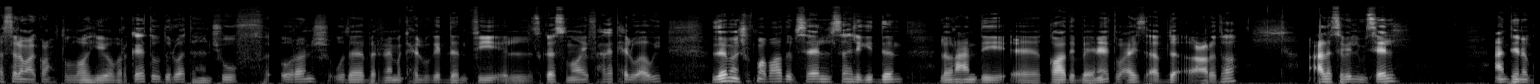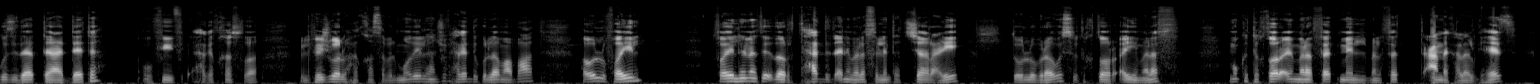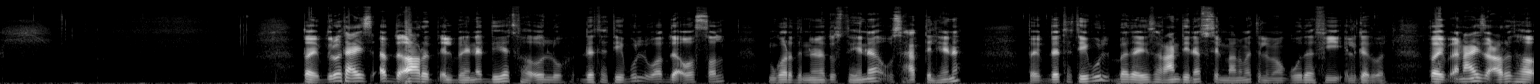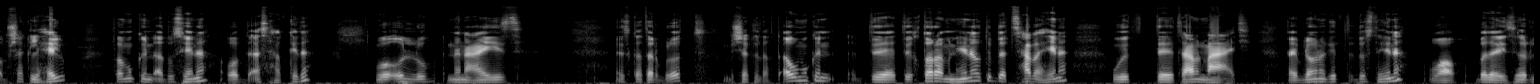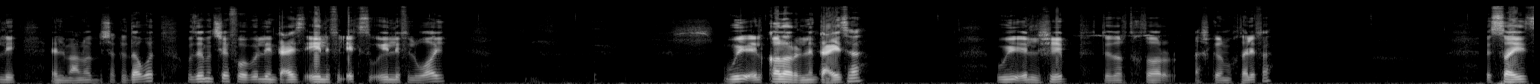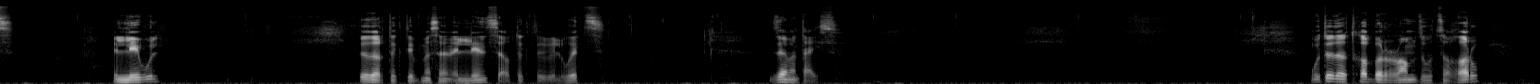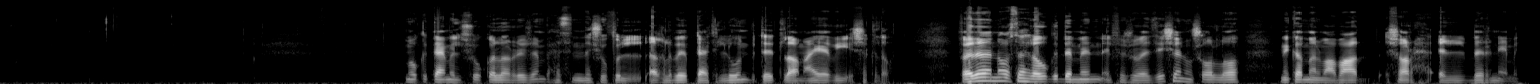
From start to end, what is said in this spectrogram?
السلام عليكم ورحمة الله وبركاته. دلوقتي هنشوف Orange وده برنامج حلو جدا في الذكاء الصناعي في حاجات حلوة قوي. زي ما هنشوف مع بعض مثال سهل جدا. لو أنا عندي آه، قاعدة بيانات وعايز أبدأ أعرضها. على سبيل المثال عندي هنا الجزء ده بتاع ال data وفي حاجات خاصة بال visual وحاجات خاصة بالموديل. هنشوف الحاجات دي كلها مع بعض. هقول له file file هنا تقدر تحدد أنهي ملف اللي أنت هتشتغل عليه. تقول له browse وتختار أي ملف. ممكن تختار أي ملفات من الملفات عندك على الجهاز. طيب دلوقتي عايز أبدأ أعرض البيانات ديت فهقول له data table وأبدأ أوصل مجرد إن أنا دوست هنا وسحبت لهنا. طيب data table بدأ يظهر عندي نفس المعلومات اللي موجودة في الجدول. طيب أنا عايز أعرضها بشكل حلو فممكن أدوس هنا وأبدأ أسحب كده وأقول له إن أنا عايز scatter plot بالشكل دوت أو ممكن تختارها من هنا وتبدأ تسحبها هنا وتتعامل معاها عادي. طيب لو أنا جيت دوست هنا wow بدأ يظهر لي المعلومات بالشكل دوت. وزي ما أنت شايف هو بيقول لي أنت عايز إيه اللي في ال X وايه اللي في ال Y. وال color اللي أنت عايزها. وال shape تقدر تختار أشكال مختلفة. ال size ال label تقدر تكتب مثلا ال length أو تكتب ال width زي ما أنت عايز. وتقدر تكبر الرمز وتصغره. ممكن تعمل show color region بحيث إن أشوف الأغلبية بتاعه اللون بتطلع معايا بالشكل دوت. فده نوع سهل أهو جدا من ال visualization وإن شاء الله نكمل مع بعض شرح البرنامج.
